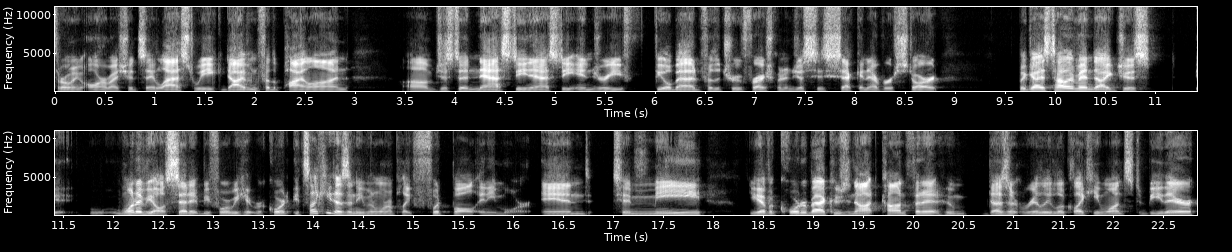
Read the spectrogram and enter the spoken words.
throwing arm, I should say, last week, diving for the pylon. Um, just a nasty, nasty injury. Feel bad for the true freshman and just his second ever start. But guys, Tyler Van Dyke just one of y'all said it before we hit record. It's like he doesn't even want to play football anymore. And to me, you have a quarterback who's not confident, who doesn't really look like he wants to be there.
